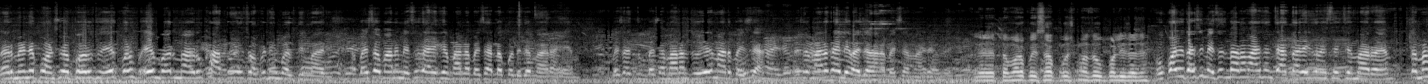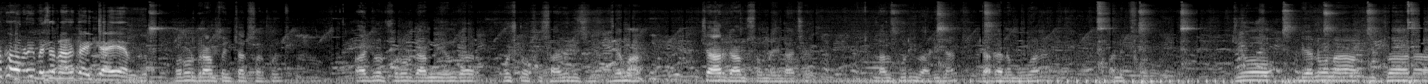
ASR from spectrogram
દર મહિને પાંચસો ભરું છું. એક પણ એમ ભર મારું ખાતું એ ચોપડી નહીં મળતી મારી. પૈસા મારા મેસેજ આવી ગયા મારા પૈસા એટલા પડી લીધા મારા એમ. પૈસા પૈસા મારા જોઈએ મારા પૈસા. પૈસા મારા કઈ લેવા જવાના પૈસા મારે હવે. એટલે તમારા પૈસા પોસ્ટમાં તો ઉપર લીધા છે? ઉપર છે. મેસેજ મારા મારે ચાર તારીખે મેસેજ છે મારો એમ. તમને ખબર પડે પૈસા મારા કઈ ગયા એમ. કરોડ ગ્રામ પંચાયત સરપંચ. આજરોડ ફરોડ ગામની અંદર પોસ્ટ ઓફિસ આવેલી છે જેમાં ચાર ગામ સંમેલા છે. લાલપુરી વાડીના દાદાના મુવાડ અને ફરોડ. જેઓ બહેનોના, વિધવાના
